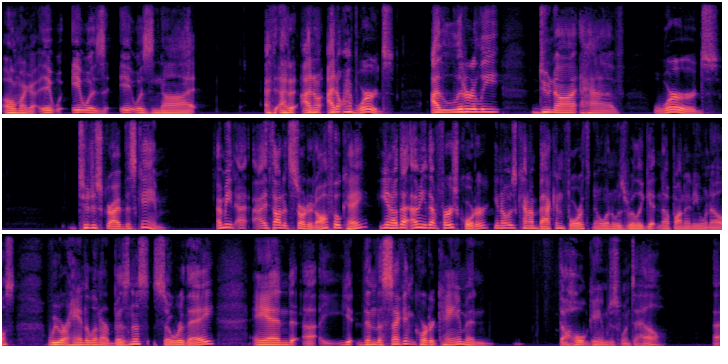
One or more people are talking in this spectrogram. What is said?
Oh my god! It it was it was not. I, I, I don't I don't have words. I literally do not have words to describe this game. I mean, I, I, thought it started off okay. You know that I mean that first quarter, you know, was kind of back and forth. No one was really getting up on anyone else. We were handling our business, so were they. And uh, then the second quarter came, and the whole game just went to hell. Uh,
